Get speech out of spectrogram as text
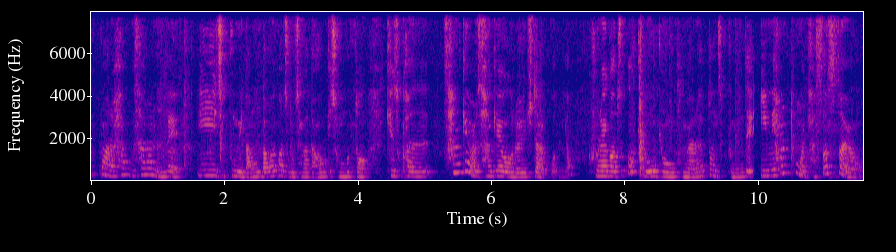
흑발을 하고 살았는데 이 제품이 나온다고 해가지고 제가 나오기 전부터 계속 한 3개월, 4개월을 기다렸거든요. 그래가지고 겨우겨우 구매를 했던 제품인데 이미 한 통을 다 썼어요.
